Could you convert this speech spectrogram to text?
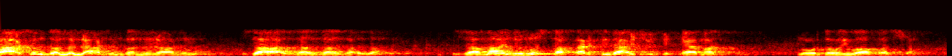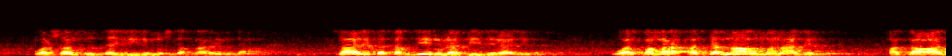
لاشم د نه لاشم د نه لاشم زا زا زا زا زا زمانی مستقر کی راشی چې قیامت نور ته وی واپس شه ورشم تجلی مستقر الله ذالک تقدیر العزیز العلیم والقمر قدرناه منازل حتى عاد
